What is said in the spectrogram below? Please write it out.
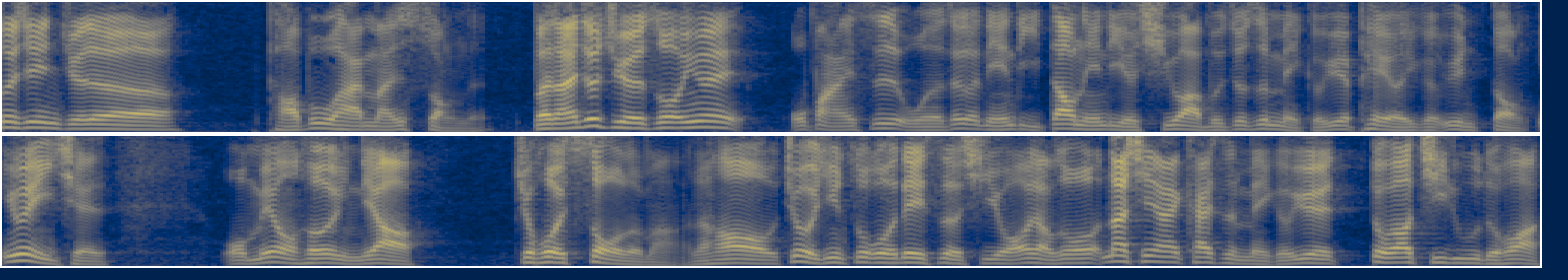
最近觉得跑步还蛮爽的。本来就觉得说，因为我本来是我的这个年底到年底的计划，不就是每个月配合一个运动？因为以前我没有喝饮料就会瘦了嘛，然后就已经做过类似的计划。我想说，那现在开始每个月都要记录的话，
